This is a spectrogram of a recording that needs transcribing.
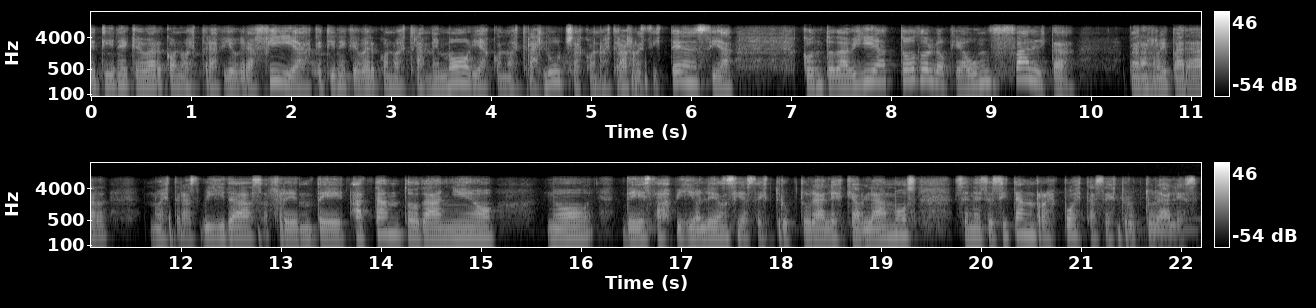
que tiene que ver con nuestras biografías, que tiene que ver con nuestras memorias, con nuestras luchas, con nuestras resistencias, con todavía todo lo que aún falta para reparar nuestras vidas frente a tanto daño, ¿no? de esas violencias estructurales que hablamos, se necesitan respuestas estructurales.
